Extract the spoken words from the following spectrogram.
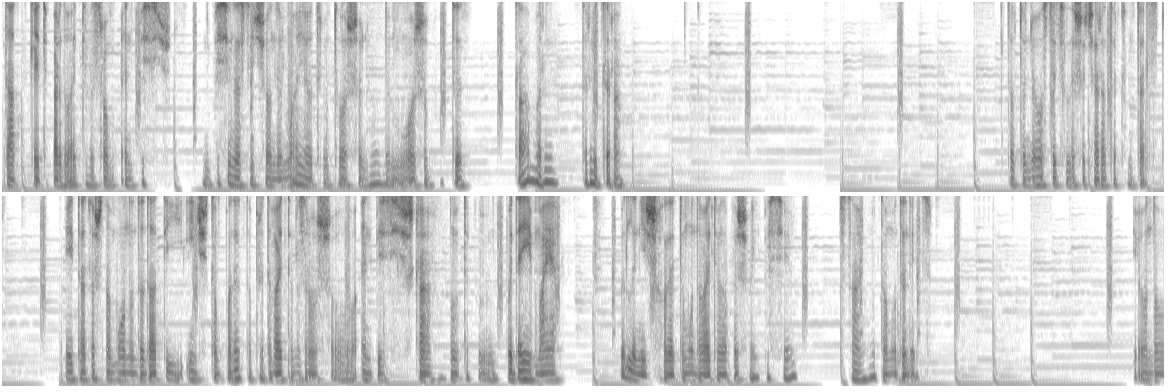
Так, окей, тепер давайте ми зробимо NPC. NPC у нас нічого немає, окрім того, що в нього не може бути камери трейдера. Тобто в нього стається лише character контекст. І також нам можна додати і інші компоненти, наприклад, давайте ми зробимо, що NPC шка, ну, типу, по ідеї має медленніше ходити, тому давайте напишемо NPC, ставимо там одиницю. І воно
